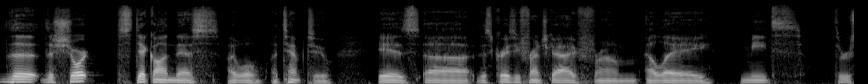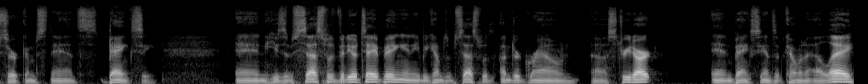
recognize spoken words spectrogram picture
the the short stick on this. I will attempt to is uh, this crazy French guy from L.A. meets through circumstance Banksy, and he's obsessed with videotaping, and he becomes obsessed with underground uh, street art. And Banksy ends up coming to L.A.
